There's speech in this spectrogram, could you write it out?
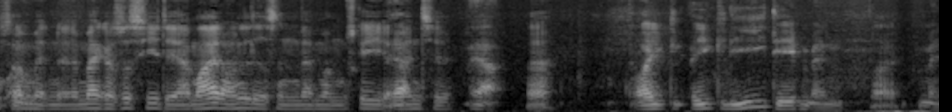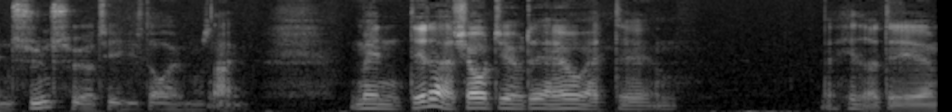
Så- Så. Men øh, man kan jo så sige, at det er meget anderledes, end hvad man måske er Ja. vant til. Ja. Ja. Og ikke, ikke lige det, man, Nej. man synes hører til historien måske. Nej. Men det, der er sjovt, det er jo, det er jo at, øh, hvad hedder det, øh,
